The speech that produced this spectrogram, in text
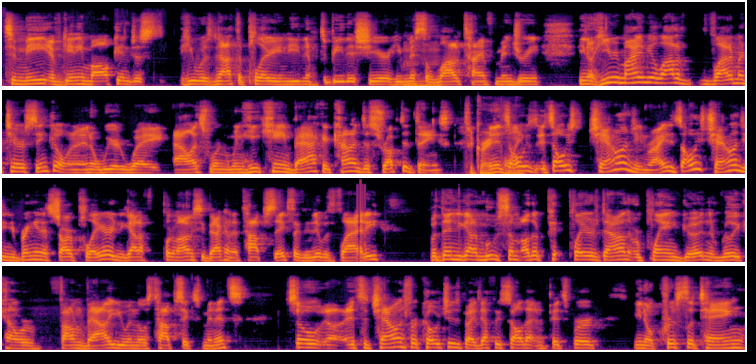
to me, Evgeny Malkin just he was not the player you needed him to be this year. He missed mm-hmm. a lot of time from injury. You know, he reminded me a lot of Vladimir Tarasenko in, in a weird way, Alex. When when he came back, it kind of disrupted things. It's a great. And it's point. always it's always challenging, right? It's always challenging. You bring in a star player, and you got to put him obviously back in the top six, like they did with Vladdy. But then you got to move some other p- players down that were playing good and really kind of were found value in those top six minutes. So uh, it's a challenge for coaches, but I definitely saw that in Pittsburgh. You know, Chris Letang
